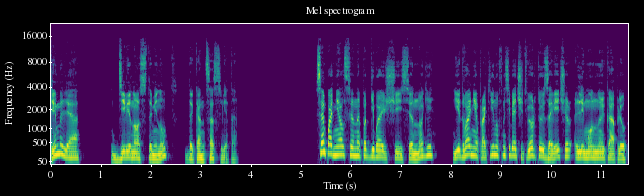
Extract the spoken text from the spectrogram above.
Земля. 90 минут до конца света. Сэм поднялся на подгибающиеся ноги, едва не опрокинув на себя четвертую за вечер лимонную каплю.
